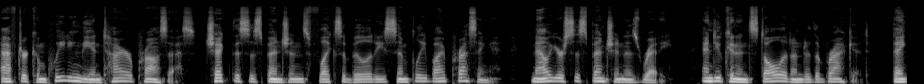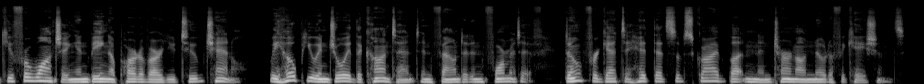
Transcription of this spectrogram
After completing the entire process, check the suspension's flexibility simply by pressing it. Now your suspension is ready, and you can install it under the bracket. Thank you for watching and being a part of our YouTube channel. We hope you enjoyed the content and found it informative. Don't forget to hit that subscribe button and turn on notifications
